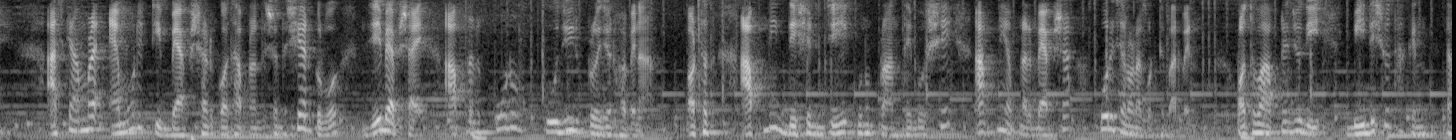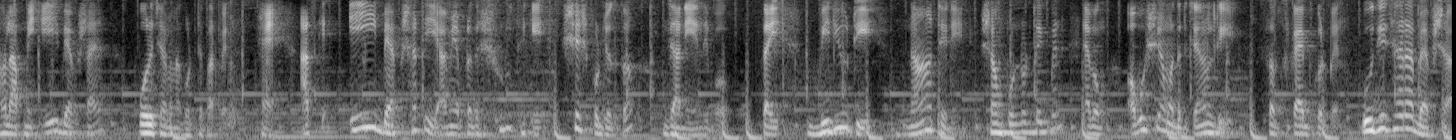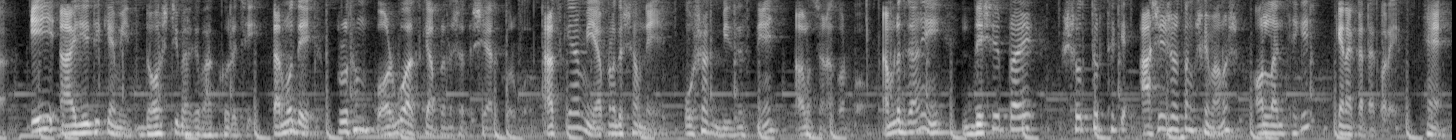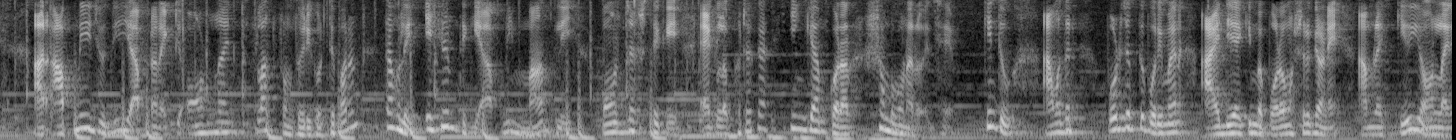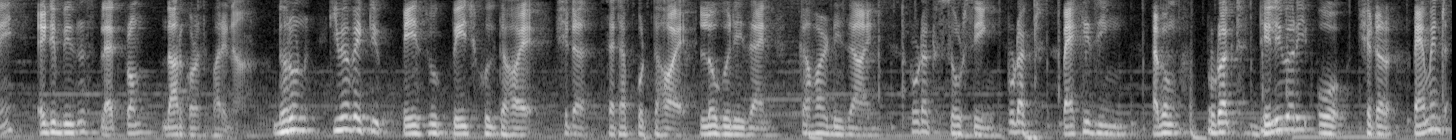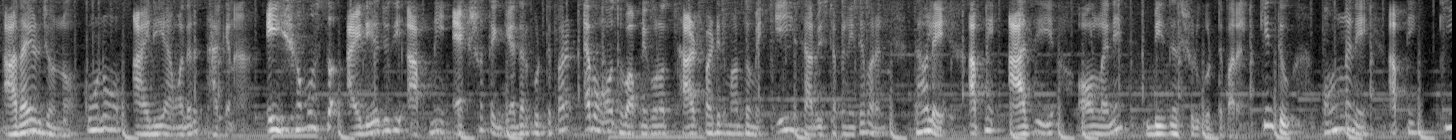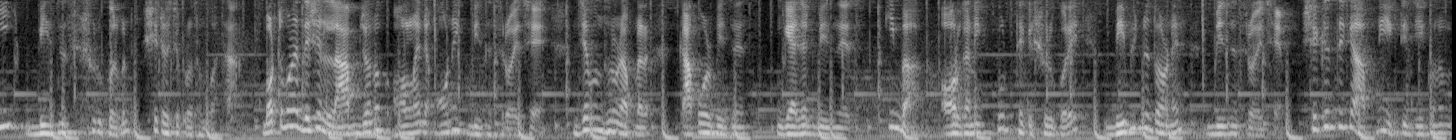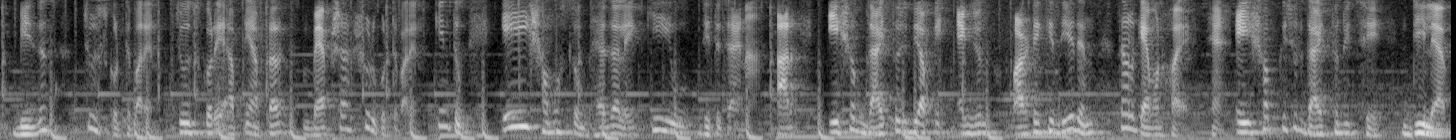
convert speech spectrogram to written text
আজকে আমরা এমন একটি ব্যবসার কথা আপনাদের সাথে শেয়ার করব, যে ব্যবসায় আপনার কোনো পুঁজির প্রয়োজন হবে না। অর্থাৎ আপনি দেশের যে কোনো প্রান্তে বসে আপনি আপনার ব্যবসা পরিচালনা করতে পারবেন। অথবা আপনি যদি বিদেশেও থাকেন, তাহলে আপনি এই ব্যবসায় পরিচালনা করতে পারবেন। হ্যাঁ আজকে এই ব্যবসাটি আমি আপনাদের শুরু থেকে শেষ পর্যন্ত জানিয়ে দেব। তাই ভিডিওটি না টেনে সম্পূর্ণ দেখবেন এবং অবশ্যই আমাদের চ্যানেলটি সাবস্ক্রাইব করবেন। পুঁজি ছাড়া ব্যবসা, এই আইডিয়াটিকে আমি দশটি ভাগে ভাগ করেছি। তার মধ্যে প্রথম পর্ব আজকে আপনাদের সাথে শেয়ার করব। আজকে আমি আপনাদের সামনে পোশাক বিজনেস নিয়ে আলোচনা করব। আমরা জানি দেশের প্রায় সত্তর থেকে আশি শতাংশ মানুষ অনলাইন থেকে কেনাকাটা করে। হ্যাঁ আর আপনি যদি আপনার একটি অনলাইন প্ল্যাটফর্ম তৈরি করতে পারেন, তাহলে এখান থেকে আপনি মান্থলি পঞ্চাশ থেকে এক লক্ষ টাকা ইনকাম করার সম্ভাবনা রয়েছে। কিন্তু আমাদের পর্যাপ্ত পরিমাণ আইডিয়া কিংবা পরামর্শের কারণে আমরা কেউই অনলাইনে একটি বিজনেস প্ল্যাটফর্ম দাঁড় করাতে পারি না। ধরুন, কীভাবে একটি ফেসবুক পেজ খুলতে হয়, সেটা সেট করতে হয় logo design cover design product sourcing product packaging এবং প্রোডাক্ট ডেলিভারি ও সেটার পেমেন্ট আদায়ের জন্য কোনো আইডিয়া আমাদের থাকে না। এই সমস্ত আইডিয়া যদি আপনি একসাথে গ্যাদার করতে পারেন এবং অথবা আপনি কোনো থার্ড পার্টির মাধ্যমে এই সার্ভিসটা নিতে পারেন, তাহলে আপনি আজই অনলাইনে বিজনেস শুরু করতে পারেন। কিন্তু অনলাইনে আপনি কি বিজনেস শুরু করবেন সেটা হচ্ছে প্রথম কথা। বর্তমানে দেশে লাভজনক অনলাইনে অনেক বিজনেস রয়েছে। যেমন ধরুন আপনার কাপড় বিজনেস গ্যাজেট বিজনেস কিংবা অর্গানিক ফুড থেকে শুরু করে বিভিন্ন ধরনের বিজনেস রয়েছে। সেখান থেকে আপনি একটি যে কোনো বিজনেস চুজ করতে পারেন। চুজ করে আপনি আপনার ব্যবসা শুরু করতে পারেন। কিন্তু এই সমস্ত ভেজালে কেউ যেতে চায় না। আর এইসব দায়িত্ব যদি আপনি একজন পার্টিকে দিয়ে দেন, তাহলে কেমন হয়? হ্যাঁ এই সব কিছুর দায়িত্ব নিচ্ছে ডি ল্যাব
